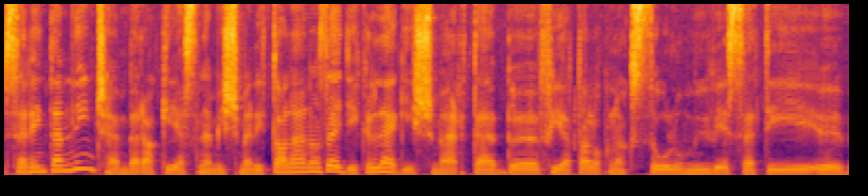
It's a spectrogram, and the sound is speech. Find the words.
Szerintem nincs ember, aki ezt nem ismeri. Talán az egyik legismertebb fiataloknak szóló művészeti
